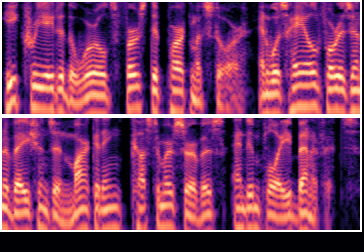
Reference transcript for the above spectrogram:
he created the world's first department store and was hailed for his innovations in marketing, customer service, and employee benefits.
